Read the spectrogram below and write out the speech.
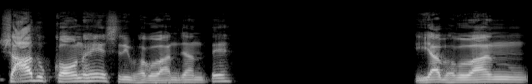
साधु कौन है श्री भगवान जानते या भगवान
